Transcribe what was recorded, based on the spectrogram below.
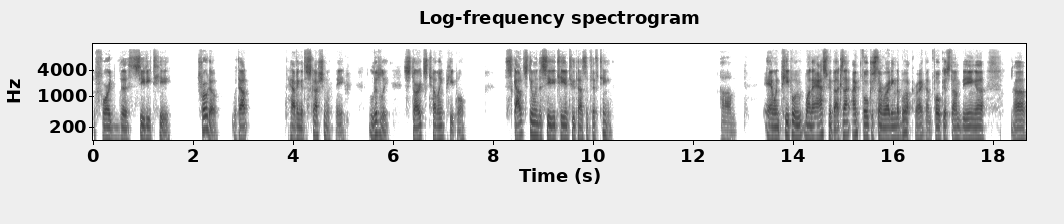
before the CDT, Frodo, without having a discussion with me, literally starts telling people Scout's doing the CDT in 2015. Um, and when people want to ask me about, because I'm focused on writing the book, right? I'm focused on being a, uh,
